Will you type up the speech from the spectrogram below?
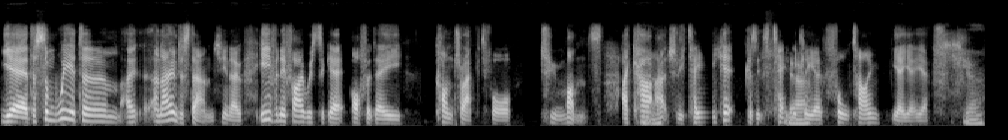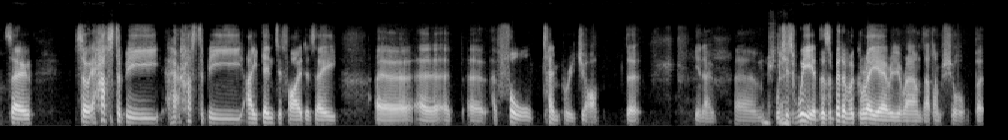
yeah there's some weird um I, and i understand you know even if i was to get offered a contract for two months i can't Yeah. actually take it because it's technically a full time yeah yeah yeah Yeah. so so it has to be it has to be identified as a uh, a, a, a full temporary job that you know um, which is weird there's a bit of a gray area around that i'm sure but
